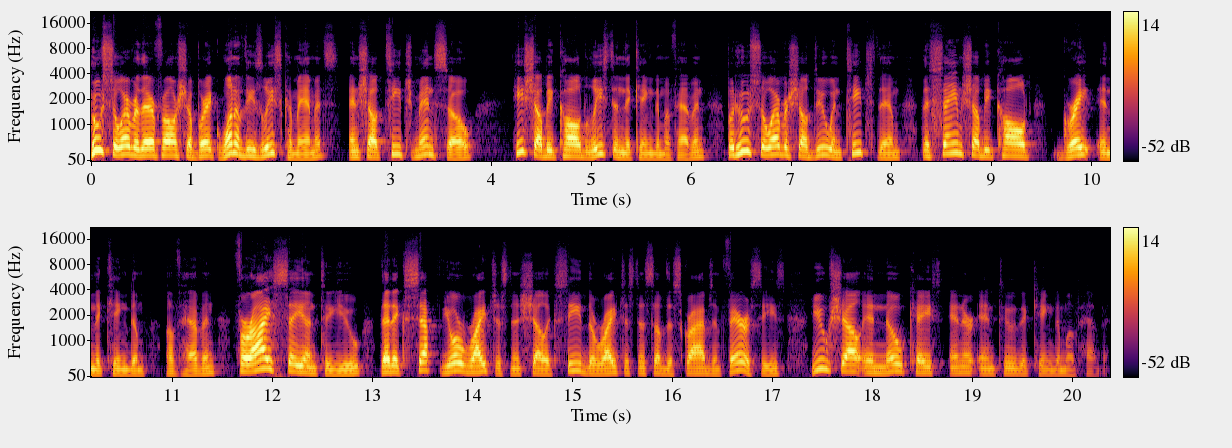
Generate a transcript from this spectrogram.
Whosoever therefore shall break one of these least commandments and shall teach men so, he shall be called least in the kingdom of heaven. But whosoever shall do and teach them, the same shall be called great in the kingdom of heaven. For I say unto you that except your righteousness shall exceed the righteousness of the scribes and Pharisees, you shall in no case enter into the kingdom of heaven.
